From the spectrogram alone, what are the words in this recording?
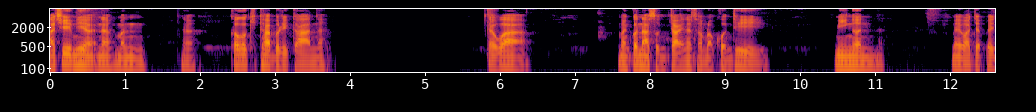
อาชีพนี้นะมันนะ เขาก็คิดค่าบริการนะ แต่ว่ามันก็น่าสนใจนะสำหรับคนที่มีเงิน ไม่ว่าจะเป็น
